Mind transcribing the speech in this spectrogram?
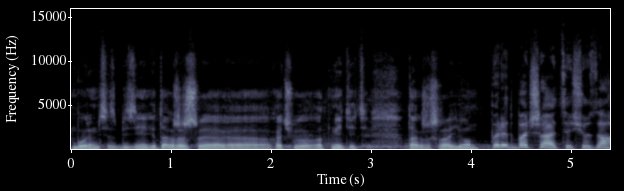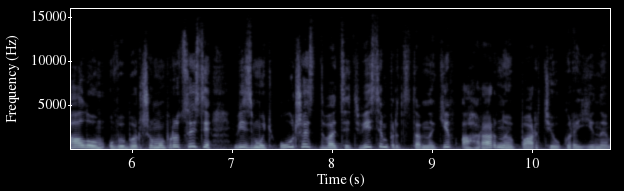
боремся с безденежьем. И также ж, э, хочу отметить, также ж район, Передбачається, що загалом у виборчому процесі візьмуть участь 28 представників аграрної партії України.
